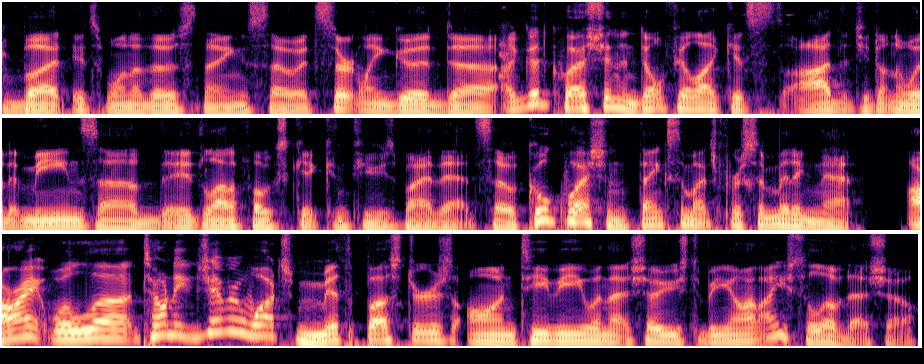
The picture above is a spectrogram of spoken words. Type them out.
but it's one of those things. So it's certainly good uh, a good question and don't feel like it's odd that you don't know what it means. Uh, a lot of folks get confused by that. So cool question. Thanks so much for submitting that. All right. Well uh, tony did you ever watch mythbusters on tv when that show used to be on? I used to love that show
